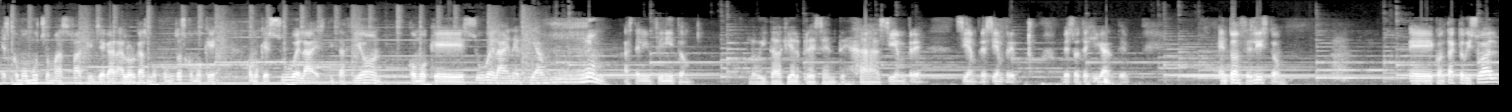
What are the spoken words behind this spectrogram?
es como mucho más fácil llegar al orgasmo juntos, como que, como que sube la excitación, como que sube la energía hasta el infinito. Lobita fiel presente, siempre, siempre, siempre. Besote gigante. Entonces, listo. Eh, contacto visual,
